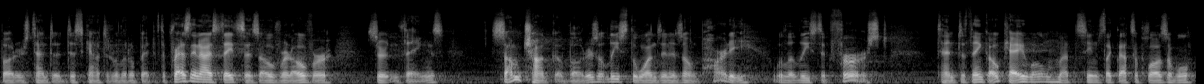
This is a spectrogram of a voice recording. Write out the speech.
voters tend to discount it a little bit. If the President of the United States says over and over certain things, some chunk of voters, at least the ones in his own party, will at least at first tend to think, okay, well, that seems like that's a plausible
